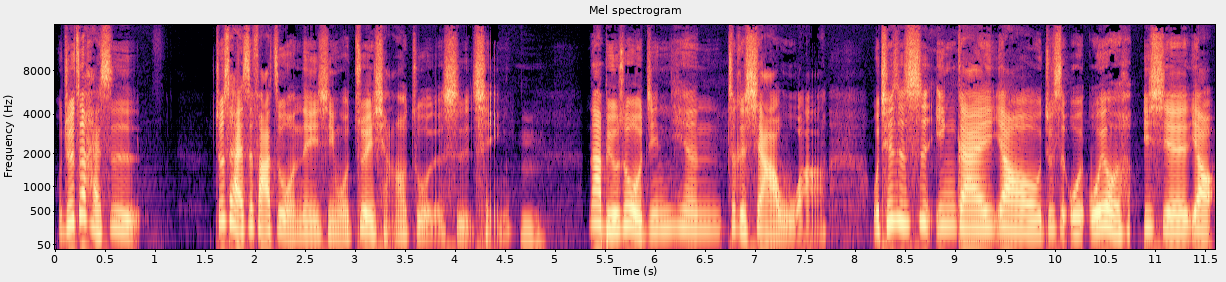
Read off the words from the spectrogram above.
我觉得这还是就是还是发自我内心我最想要做的事情。嗯，那比如说我今天这个下午啊，我其实是应该要就是我我有一些要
